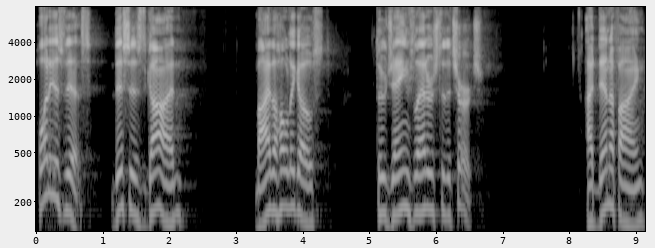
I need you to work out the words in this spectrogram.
What is this? This is God by the Holy Ghost through James' letters to the church, identifying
